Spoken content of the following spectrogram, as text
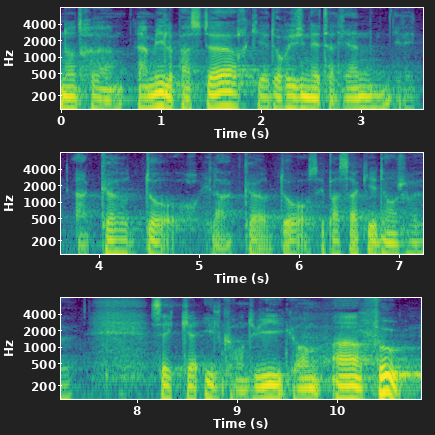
notre ami le pasteur, qui est d'origine italienne, il a un cœur d'or. Il a un cœur d'or. C'est pas ça qui est dangereux. C'est qu'il conduit comme un fou.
